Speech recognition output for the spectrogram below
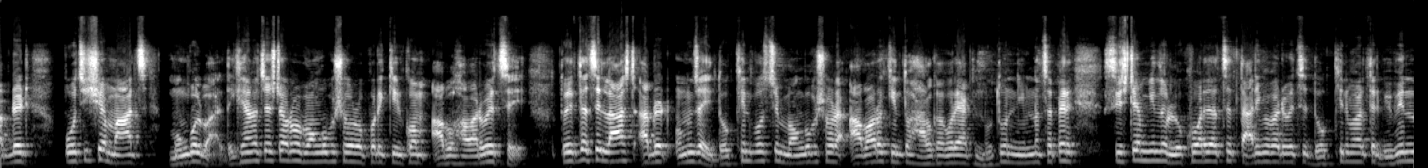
আপডেট পঁচিশে মার্চ, মঙ্গলবার। দেখে নেওয়ার চেষ্টা করব বঙ্গোপসাগরের ওপরে কীরকম আবহাওয়া রয়েছে। তো দেখতে লাস্ট আপডেট অনুযায়ী দক্ষিণ পশ্চিম বঙ্গোপসাগরে আবারও কিন্তু হালকা করে এক নতুন নিম্নচাপের সিস্টেম কিন্তু লক্ষ্য করা যাচ্ছে, তারই ব্যাপারে রয়েছে দক্ষিণ ভারতের বিভিন্ন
